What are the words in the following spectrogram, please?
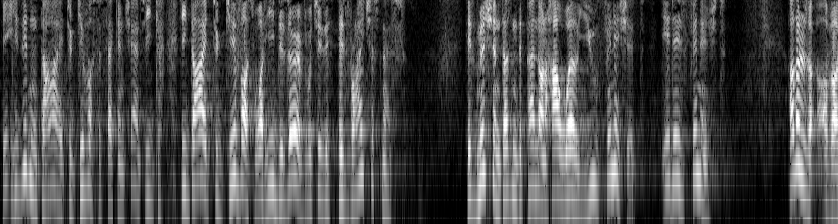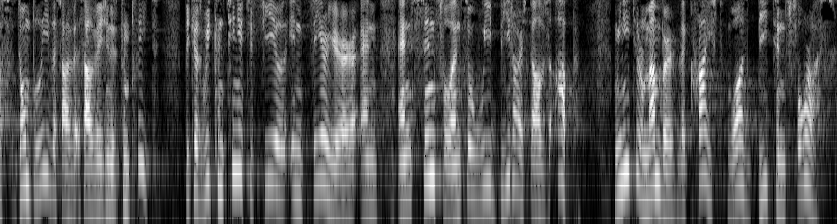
He, he didn't die to give us a second chance. He, he died to give us what he deserved, which is his righteousness. His mission doesn't depend on how well you finish it. It is finished. Others of us don't believe that salvation is complete because we continue to feel inferior and, and sinful, and so we beat ourselves up. We need to remember that Christ was beaten for us.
